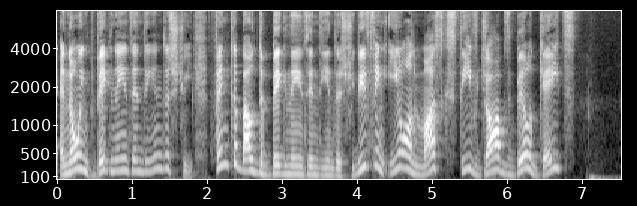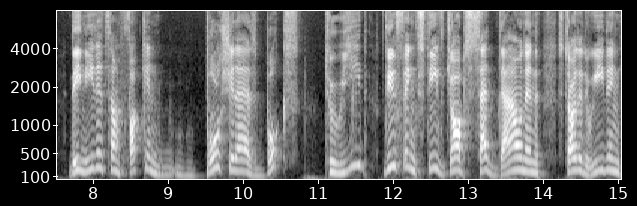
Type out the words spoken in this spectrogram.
and knowing big names in the industry. Think about the big names in the industry. Do you think Elon Musk, Steve Jobs, Bill Gates they needed some fucking bullshit ass books to read? Do you think Steve Jobs sat down and started reading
